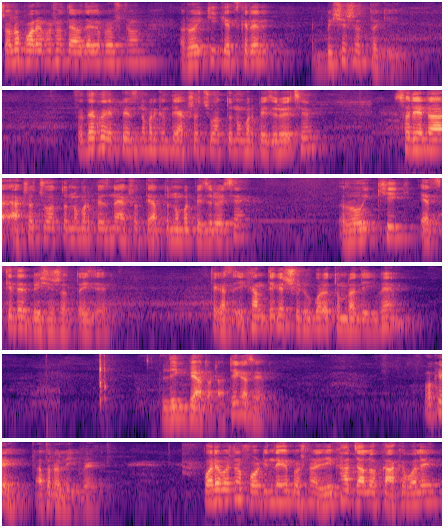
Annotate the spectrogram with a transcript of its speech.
চলো পরের প্রশ্ন, তেরো দাগের প্রশ্ন। রৈকিক স্কেলের বিশেষত্ব কী? তো দেখো এর পেজ নম্বর কিন্তু একশো চুয়াত্তর নম্বর পেজে রয়েছে। সরি এটা একশো চুয়াত্তর নম্বর পেজ না, একশো তিয়াত্তর নম্বর পেজে রয়েছে। রৈখিক স্কেলের বিশেষত্ব এই যে। ঠিক আছে, এখান থেকে শুরু করে তোমরা লিখবে লিখবে এতটা, ঠিক আছে? ওকে এতটা লিখবে। পরের প্রশ্ন ফোরটিন থেকে প্রশ্ন, রেখা জালক কাকে বলে?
